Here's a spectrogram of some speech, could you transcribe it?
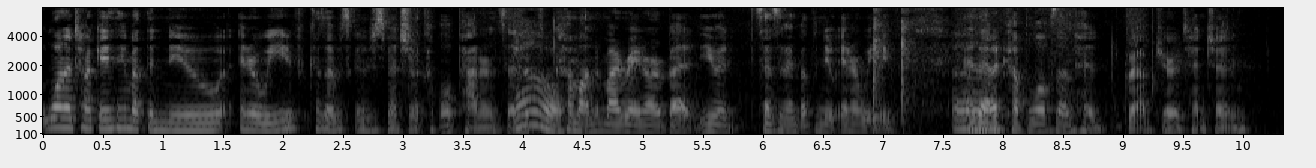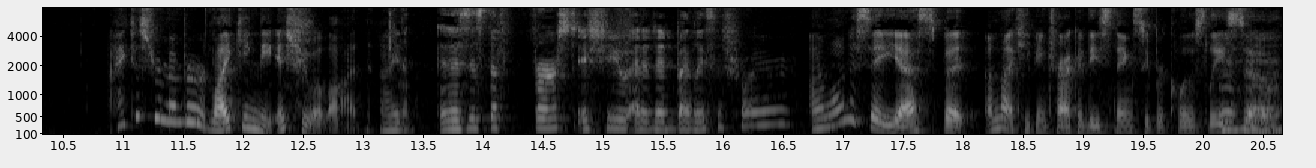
want to talk anything about the new interweave? Because I was going to just mention a couple of patterns that Oh. have come onto my radar, but you had said something about the new interweave, and that a couple of them had grabbed your attention. I just remember liking the issue a lot. I And is this the first issue edited by Lisa Schroyer? I want to say yes, but I'm not keeping track of these things super closely, so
